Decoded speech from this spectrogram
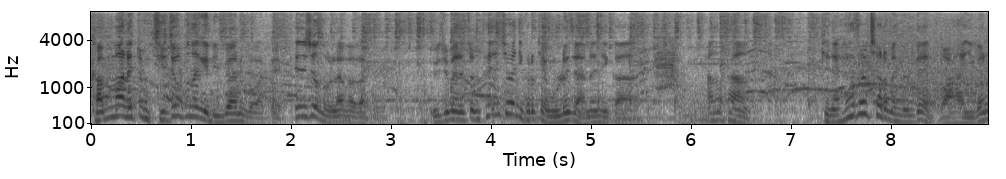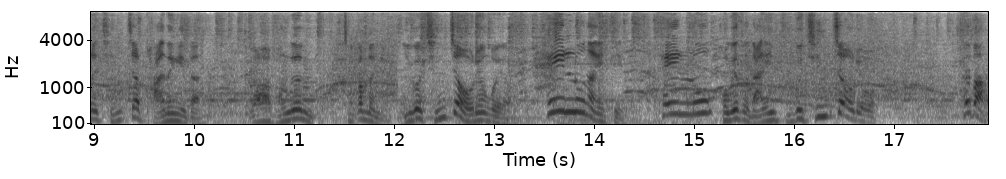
간만에 좀 지저분하게 리뷰하는 것 같아. 텐션 올라가가지고. 요즘에는 좀 텐션이 그렇게 오르지 않으니까 항상 그냥 해설처럼 했는데 와 이거는 진짜 반응이다. 와 방금 잠깐만요. 이거 진짜 어려운 거예요. 헤일로 19. 헤일로 거기서 19. 이거 진짜 어려워. 해봐.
